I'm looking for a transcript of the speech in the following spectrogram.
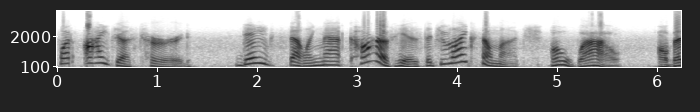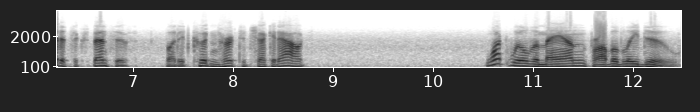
what I just heard? Dave's selling that car of his that you like so much. Oh, wow. I'll bet it's expensive, but it couldn't hurt to check it out. What will the man probably do?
